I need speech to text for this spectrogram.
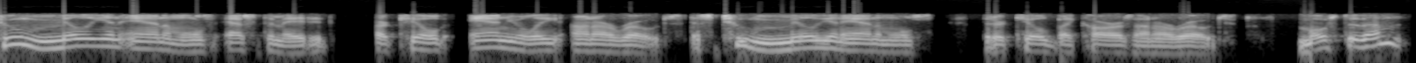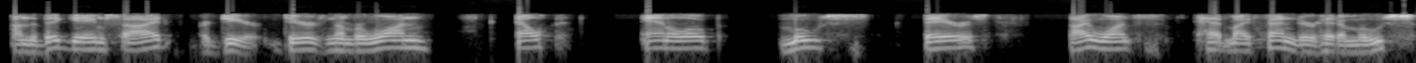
Two million animals estimated are killed annually on our roads. That's two million animals that are killed by cars on our roads. Most of them on the big game side are deer. Deer is number one, elk, antelope, moose, bears. I once had my fender hit a moose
